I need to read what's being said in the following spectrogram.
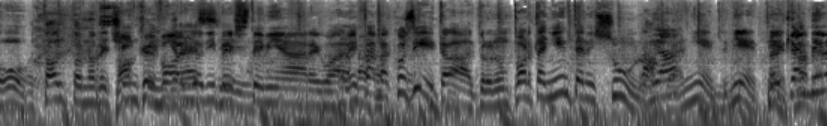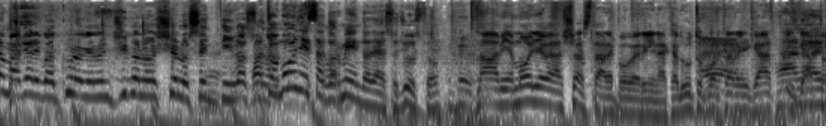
Ho tolto 900 Ma che voglia ingressi. di bestemmiare, guarda. E fa- ma così, tra l'altro, non porta niente a nessuno. No. cioè, niente, niente. Perché niente, almeno vabbè. magari qualcuno che non ci conosce lo sentiva. Ma tua moglie sta dormendo adesso, giusto? No, mia moglie lascia stare, poverina, che ha dovuto Eh. portare il gatto, Ah, il no, gatto è a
